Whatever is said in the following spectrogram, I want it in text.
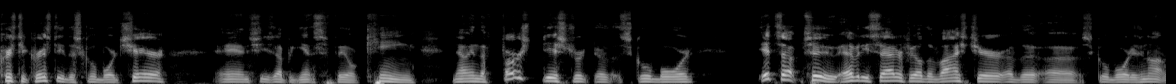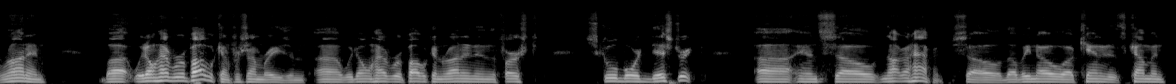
Kristi Kristy, the school board chair, and she's up against Phil King. Now, in the first district of the school board, it's up to Evetty Satterfield, the vice chair of the uh, school board, is not running, but we don't have a Republican for some reason. Uh, we don't have a Republican running in the first school board district, uh, and so not going to happen. So there'll be no uh, candidates coming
